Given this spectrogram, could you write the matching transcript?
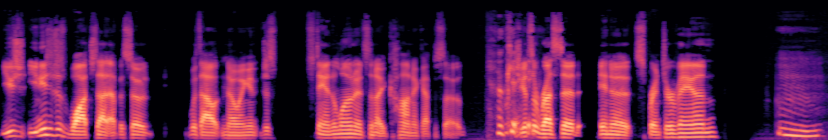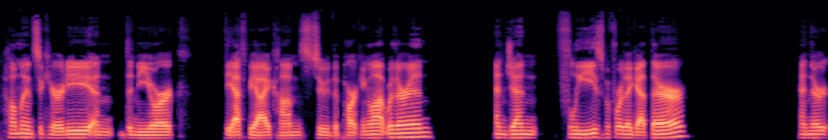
you sh- you need to just watch that episode without knowing it. Just standalone. It's an iconic episode. okay. She gets arrested in a sprinter van. Mm. Homeland Security and the New York, the FBI comes to the parking lot where they're in, and Jen flees before they get there. And they're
